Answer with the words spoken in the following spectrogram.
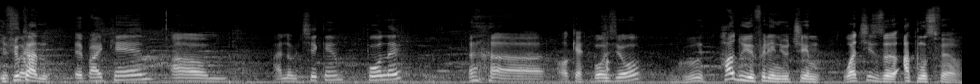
If you can. If I can, um, I know chicken, pole, uh, Okay. bonjour. Good. How do you feel in your team? What is the atmosphere?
